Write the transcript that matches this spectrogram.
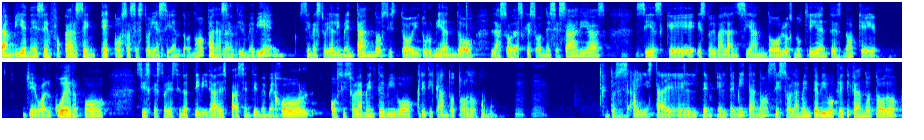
también es enfocarse en qué cosas estoy haciendo, ¿no? Para claro. sentirme bien, si me estoy alimentando, si estoy durmiendo las horas que son necesarias, uh -huh. si es que estoy balanceando los nutrientes, ¿no? Que llevo al cuerpo, si es que estoy haciendo actividades para sentirme mejor o si solamente vivo criticando todo. Uh -huh. Entonces ahí está el, el temita, ¿no? Si solamente vivo criticando todo,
